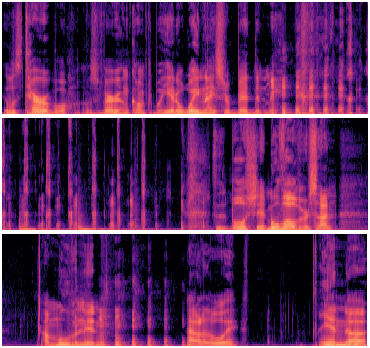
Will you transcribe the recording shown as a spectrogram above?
It was terrible. It was very uncomfortable. He had a way nicer bed than me. this is bullshit. Move over, son. I'm moving in. Out of the way. And uh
